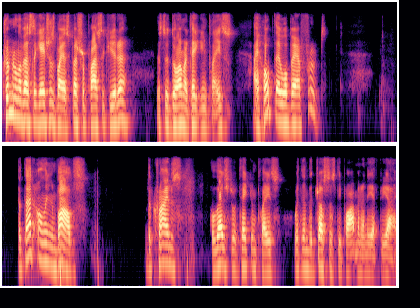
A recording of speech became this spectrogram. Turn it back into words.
criminal investigations by a special prosecutor, Mr. Durham are taking place. I hope they will bear fruit. But that only involves the crimes alleged to have taken place within the Justice Department and the FBI.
